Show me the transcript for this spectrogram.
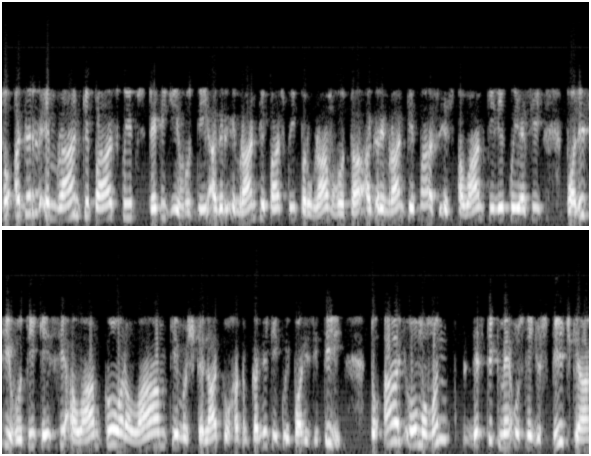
تو اگر عمران کے پاس کوئی اسٹریٹجی ہوتی، اگر عمران کے پاس کوئی پروگرام ہوتا، اگر عمران کے پاس اس عوام کے لیے کوئی ایسی پالیسی ہوتی کہ اس سے عوام کو اور عوام کی مشکلات کو ختم کرنے کی کوئی پالیسی تھی، تو آج عموماً ڈسٹرکٹ میں اس نے جو سپیچ کیا،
